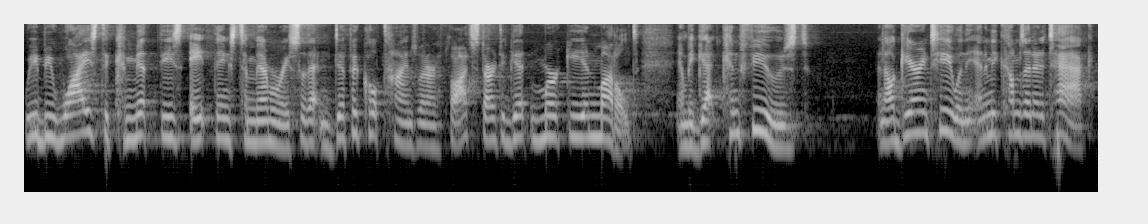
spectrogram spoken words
We'd be wise to commit these eight things to memory so that in difficult times when our thoughts start to get murky and muddled and we get confused, and I'll guarantee you, when the enemy comes in an attack,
